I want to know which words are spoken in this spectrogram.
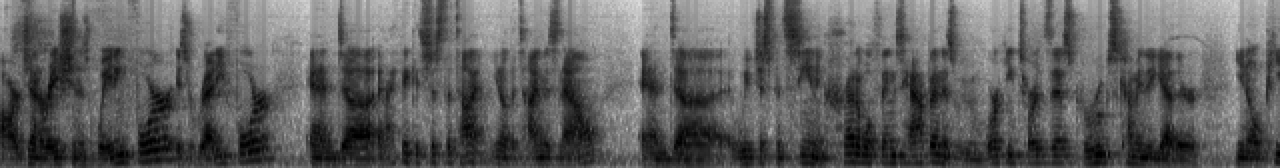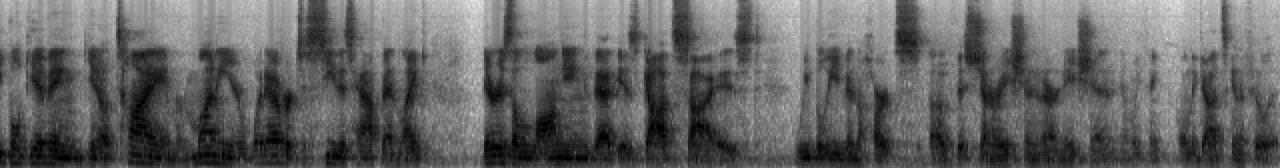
our generation is waiting for, is ready for and uh, and I think it's just the time. You know, the time is now, and uh, we've just been seeing incredible things happen as we've been working towards this. Groups coming together, you know, people giving you know time or money or whatever to see this happen. Like there is a longing that is God sized. We believe in the hearts of this generation and our nation, and we think only God's going to fill it.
